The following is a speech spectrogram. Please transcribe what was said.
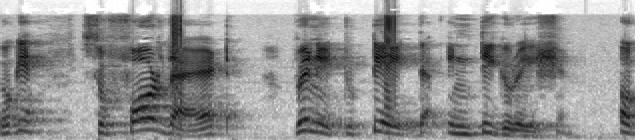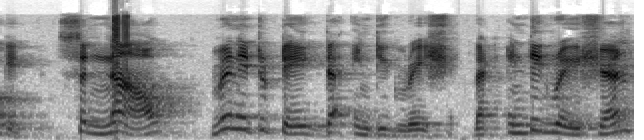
okay, so for that we need to take the integration. Okay, so now we need to take the integration. That integration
